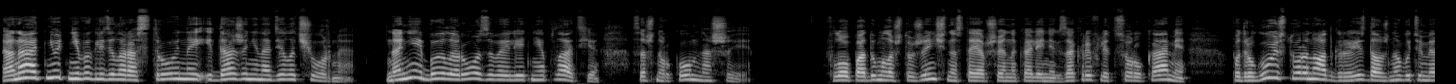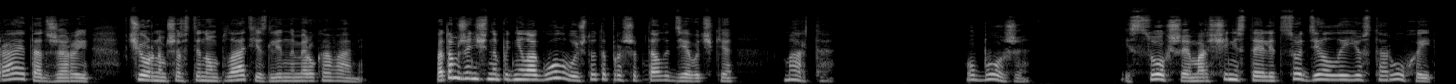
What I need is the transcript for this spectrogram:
Она отнюдь не выглядела расстроенной и даже не надела черное. На ней было розовое летнее платье со шнурком на шее. Фло подумала, что женщина, стоявшая на коленях, закрыв лицо руками, по другую сторону от Грейс, должно быть, умирает от жары в черном шерстяном платье с длинными рукавами. Потом женщина подняла голову и что-то прошептала девочке. «Марта!» «О, Боже!» Иссохшее, морщинистое лицо делало ее старухой.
